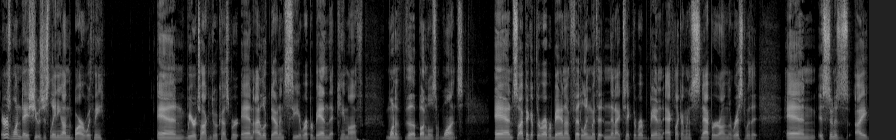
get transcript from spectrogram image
there was one day she was just leaning on the bar with me, and we were talking to a customer, and I looked down and see a rubber band that came off one of the bundles of ones. And so I pick up the rubber band, I'm fiddling with it, and then I take the rubber band and act like I'm going to snap her on the wrist with it. And as soon as I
